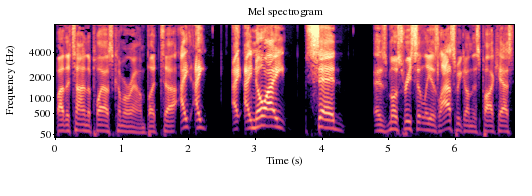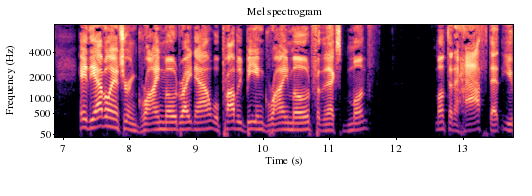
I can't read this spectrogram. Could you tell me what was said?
by the time the playoffs come around. But uh, I, I, I know I said as most recently as last week on this podcast, hey, the Avalanche are in grind mode right now. We'll probably be in grind mode for the next month, month and a half. That you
